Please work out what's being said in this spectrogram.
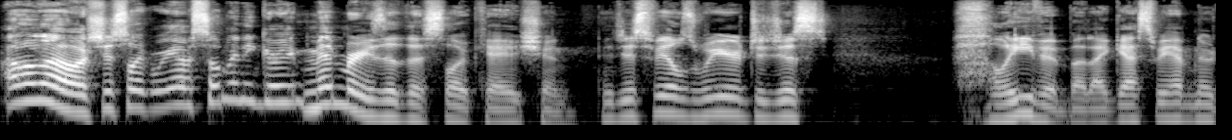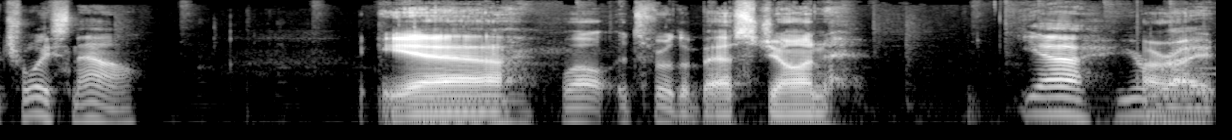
I don't know. It's just like we have so many great memories of this location. It just feels weird to just leave it, but I guess we have no choice now. Yeah, well, it's for the best, John. Yeah, you're All right. right.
